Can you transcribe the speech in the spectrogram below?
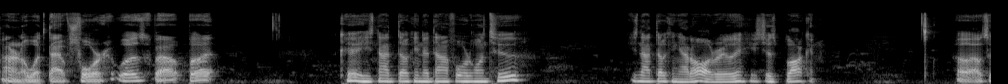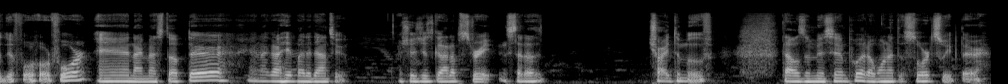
I don't know what that four was about, but okay, he's not ducking the down forward one two. He's not ducking at all, really. He's just blocking. Oh, that was a good four four four, and I messed up there, and I got hit by the down two. I should have just got up straight instead of tried to move. That was a misinput. I wanted the sword sweep there.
